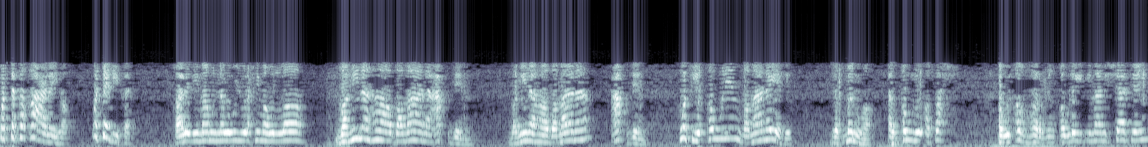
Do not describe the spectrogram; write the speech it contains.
واتفقا عليها وتلفت. قال الإمام النووي رحمه الله ضمنها ضمان عقد ضمنها ضمان عقد وفي قول ضمان يد. يضمنها. القول الأصح أو الأظهر من قولي الإمام الشافعي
